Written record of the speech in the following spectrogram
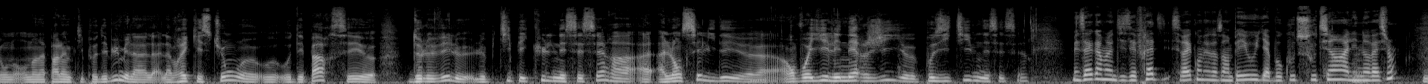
on, on en a parlé un petit peu au début, mais la, vraie question euh, au, départ, c'est euh, de lever le, petit pécule nécessaire à lancer l'idée, euh, à envoyer l'énergie positive nécessaire. Mais ça, comme le disait Fred, c'est vrai qu'on est dans un pays où il y a beaucoup de soutien à l'innovation. Mmh.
